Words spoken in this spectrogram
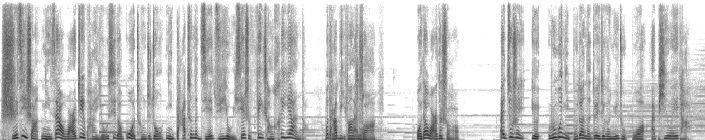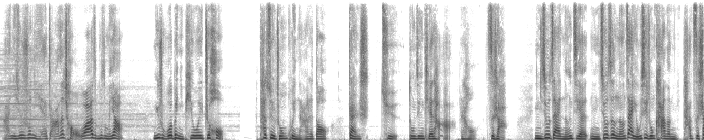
实际上你在玩这款游戏的过程之中，你达成的结局有一些是非常黑暗的。我打个比方来说啊，我在玩的时候，哎，就是有如果你不断的对这个女主播哎 PUA 她啊，你就是说你长得丑啊，怎么怎么样，女主播被你 PUA 之后，她最终会拿着刀战士去东京铁塔，然后自杀。你就在能接，你就在能在游戏中看到你他自杀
